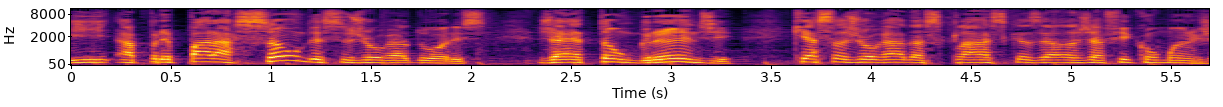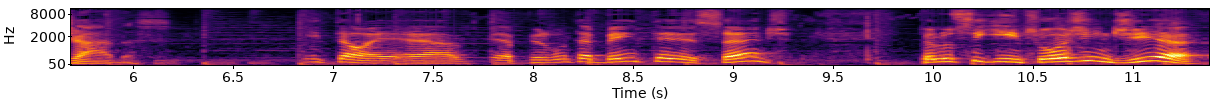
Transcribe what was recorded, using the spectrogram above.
e a preparação desses jogadores já é tão grande que essas jogadas clássicas elas já ficam manjadas? Então, é, a, a pergunta é bem interessante pelo seguinte, hoje em dia,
